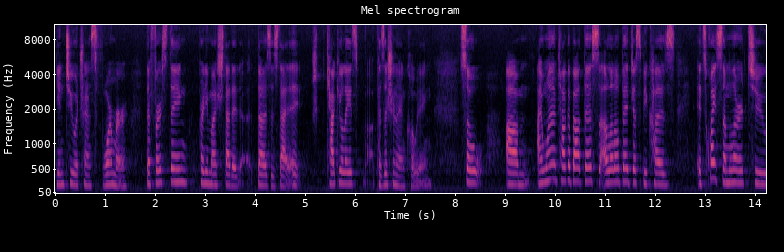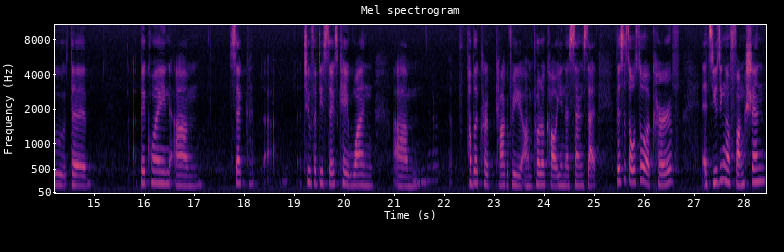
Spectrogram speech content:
into a transformer, the first thing pretty much that it does is that it calculates position encoding. So um, I want to talk about this a little bit just because it's quite similar to the Bitcoin um, SEC 256K1 um, public cryptography um, protocol in the sense that this is also a curve. It's using a function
